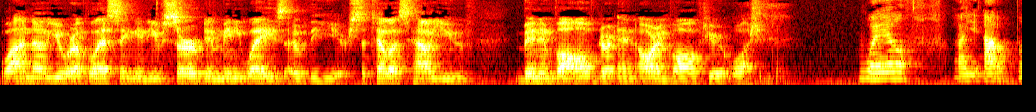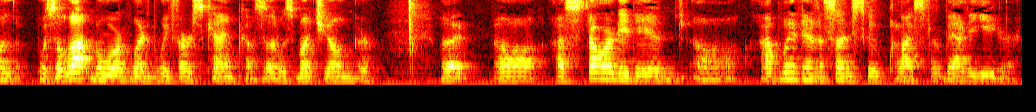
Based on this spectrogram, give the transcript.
Well, I know you are a blessing and you've served in many ways over the years. So tell us how you've been involved or, and are involved here at Washington. Well, I, I was a lot more when we first came because I was much younger. But uh, I started in, uh, I went in a Sunday school class for about a year.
